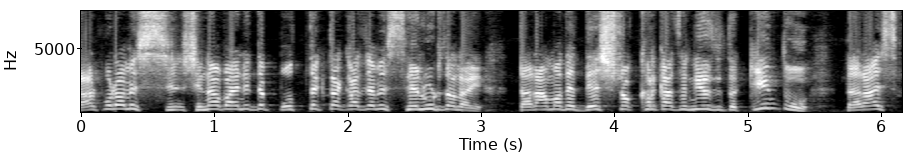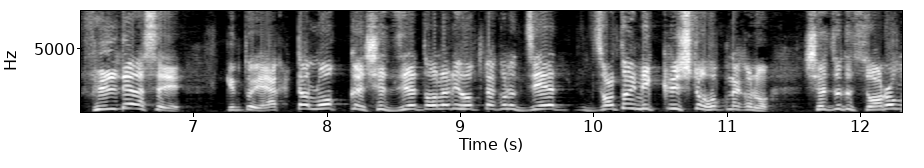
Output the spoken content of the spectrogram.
তারপর আমি সেনাবাহিনীতে প্রত্যেকটা কাজে আমি সেলুট জানাই। তারা আমাদের দেশ রক্ষার কাজে নিয়োজিত। কিন্তু তারা ফিল্ডে আছে। কিন্তু একটা লোককে সে যে দলেরই হোক না কেন, যে যতই নিকৃষ্ট হোক না কেন, সে যদি চরম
